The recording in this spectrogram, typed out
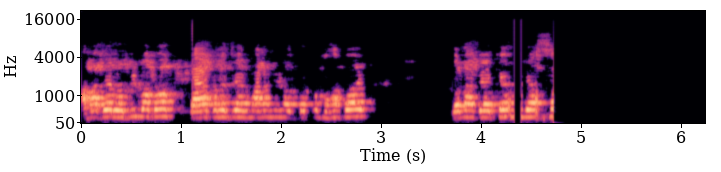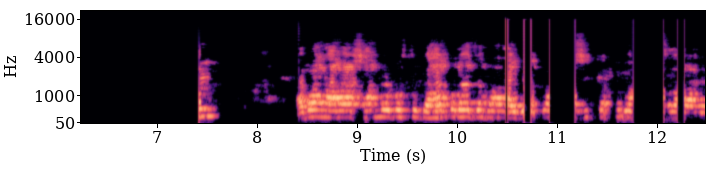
আমাদের অভিভাবক, ঢাকা কলেজের মাননীয় অধ্যক্ষ মহোদয়, জনাব এবং আমার সামনে কলেজ এবং আইডিয়াল কলেজের শিক্ষার্থী আসসালামু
